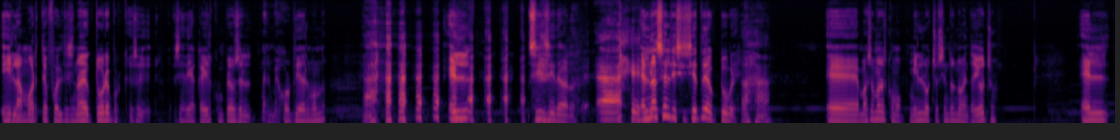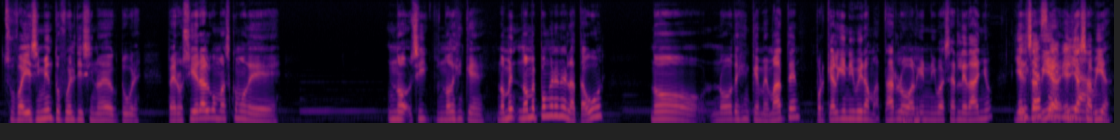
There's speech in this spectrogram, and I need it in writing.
y la muerte fue el 19 de octubre porque ese, ese día cae el cumpleaños del el mejor día del mundo. Él, sí, sí, de verdad. Él nace el 17 de octubre, Ajá. eh, más o menos como 1898. El, su fallecimiento fue el 19 de octubre, pero sí era algo más como de... No, sí, no dejen que... No me, no me pongan en el ataúd, no, no dejen que me maten, porque alguien iba a ir a matarlo o Ujú. alguien iba a hacerle daño. Y Él sabía, él ya sabía.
